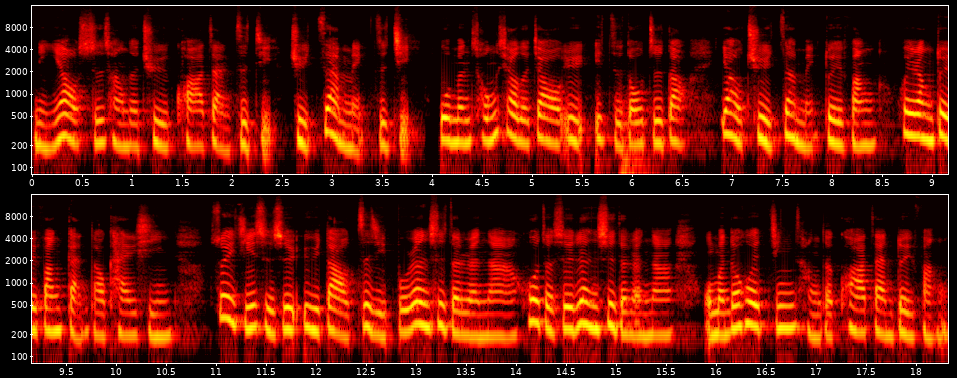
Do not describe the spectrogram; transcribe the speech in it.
你要时常的去夸赞自己，去赞美自己。我们从小的教育一直都知道，要去赞美对方，会让对方感到开心。所以，即使是遇到自己不认识的人啊，或者是认识的人啊，我们都会经常的夸赞对方。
